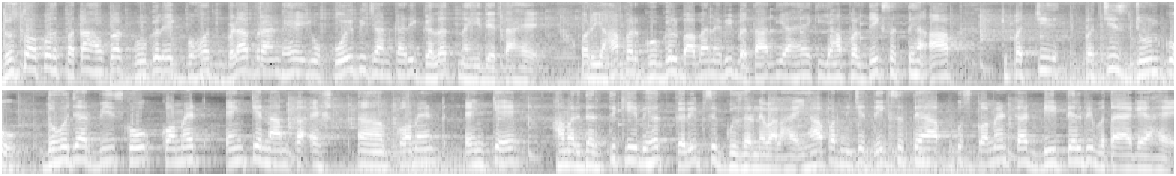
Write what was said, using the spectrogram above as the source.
दोस्तों, आपको तो पता होगा गूगल एक बहुत बड़ा ब्रांड है जो कोई भी जानकारी गलत नहीं देता है। और यहाँ पर गूगल बाबा ने भी बता दिया है कि यहाँ पर देख सकते हैं आप कि 25 25 जून को 2020 को कॉमेट एंके नाम का कॉमेंट एंके हमारी धरती के बेहद करीब से गुजरने वाला है। यहाँ पर नीचे देख सकते हैं आप, उस कॉमेंट का डिटेल भी बताया गया है।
